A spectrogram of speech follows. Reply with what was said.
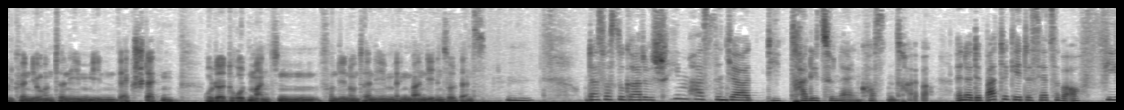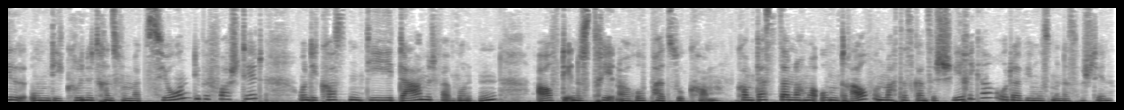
und können die Unternehmen ihn wegstecken oder droht manchen von den Unternehmen irgendwann die Insolvenz? Mhm. Das, was du gerade beschrieben hast, sind ja die traditionellen Kostentreiber. In der Debatte geht es jetzt aber auch viel um die grüne Transformation, die bevorsteht und die Kosten, die damit verbunden auf die Industrie in Europa zukommen. Kommt das dann nochmal oben drauf und macht das Ganze schwieriger oder wie muss man das verstehen?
